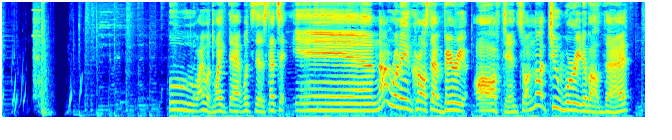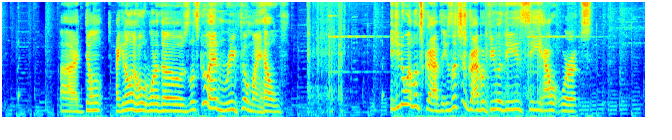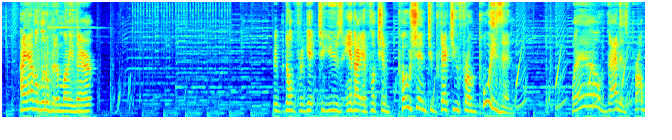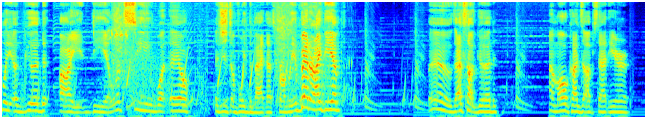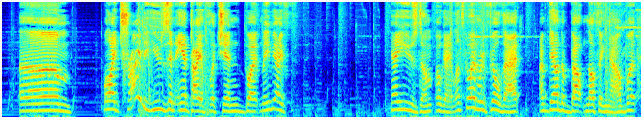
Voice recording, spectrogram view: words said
Ooh, I would like that. What's this? That's it. I'm not running across that very often, so I'm not too worried about that. I don't I can only hold one of those. Let's go ahead and refill my health. And you know what? Let's grab these. Let's just grab a few of these, see how it works. I have a little bit of money there. Don't forget to use anti-affliction potion to protect you from poison. Well, that is probably a good idea. Let's see what... Uh, Let's just avoid the bat. That's probably a better idea. Oh, that's not good. I'm all kinds of upset here. Um, well, I tried to use an anti-affliction, but maybe I... I used them. Okay, let's go ahead and refill that. I'm down to about nothing now, but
